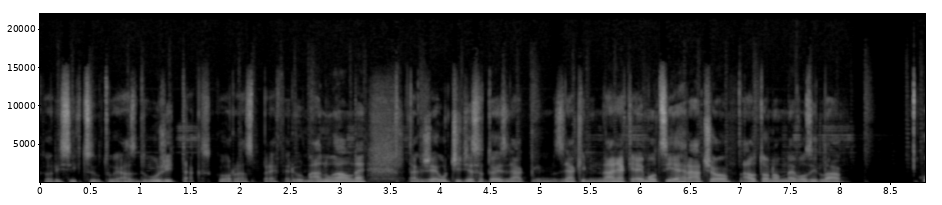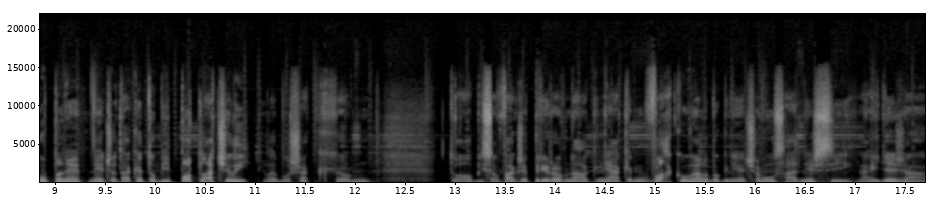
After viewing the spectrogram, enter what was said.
ktorí si chcú tú jazdu užiť, tak skôr raz preferujú manuálne. Takže určite sa to je s nejakým, s nejakým, na nejaké emócie hrá, čo autonómne vozidla úplne niečo takéto by potlačili, lebo však um, to by som fakt, že prirovnal k nejakému vlaku alebo k niečomu, sadneš si a ideš a,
